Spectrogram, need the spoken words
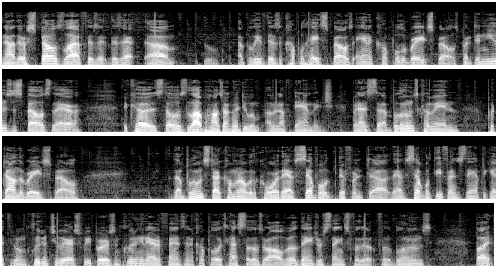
Now there's spells left. There's a, there's a, um, I believe there's a couple haste spells and a couple of rage spells, but didn't use the spells there because those lava hounds aren't going to do enough damage. But as the balloons come in, put down the rage spell. The balloons start coming over the core. They have several different, uh, they have several defenses they have to get through, including two air sweepers, including an air defense, and a couple of Tesla. Those are all real dangerous things for the for the balloons. But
